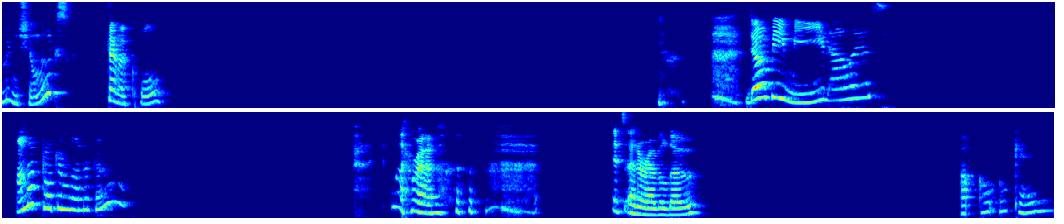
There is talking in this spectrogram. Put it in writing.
I mean, she looks kind of cool. Don't be mean, Alice. I'm not talking on it. Clara. it's adorable though. Oh, oh okay.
